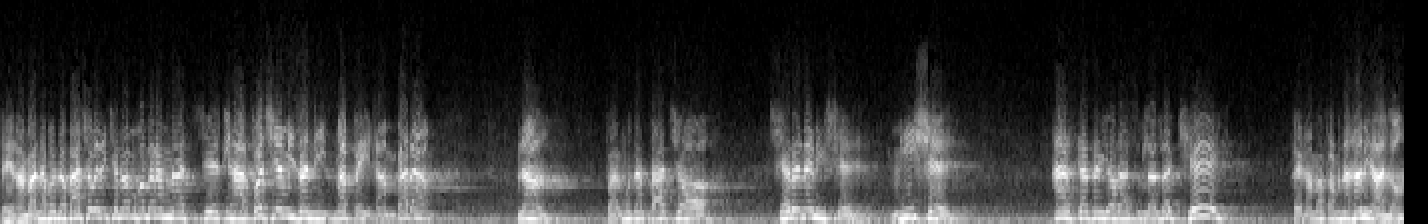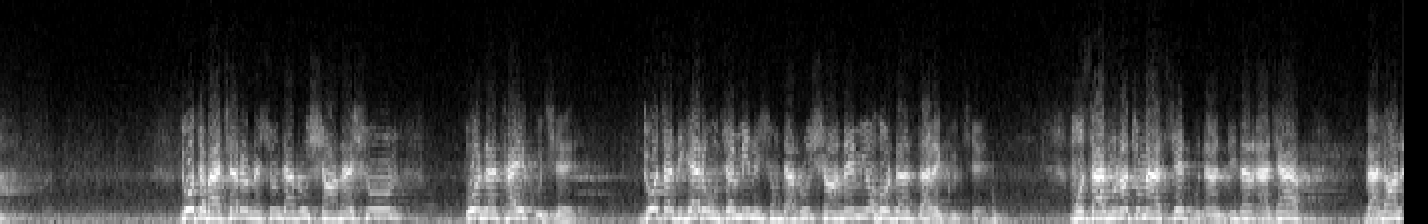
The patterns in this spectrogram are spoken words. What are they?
پیغمبر نباید بچه برید کنار می‌خوام برم مسجد. این حرفا چیه می‌زنید؟ من پیغمبرم. نه. فرمودن بچه ها چرا نمیشه؟ میشه. عرض کردن یا رسول الله کی؟ پیغمبر فرمودن همین الان. دو تا بچه رو نشوندن رو شانهشون. بردن تای کوچه. دو تا دیگر اونجا می نشوندن. رو شانه می آوردن سر کوچه. مسلمان ها تو مسجد بودن. دیدن عجب. بلال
